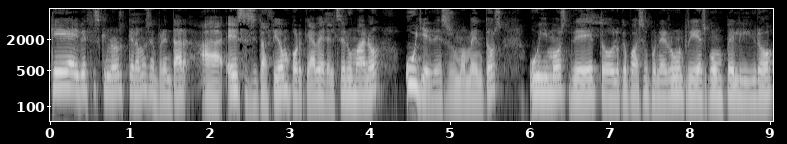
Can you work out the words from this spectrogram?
que hay veces que no nos queramos enfrentar a esa situación porque, a ver, el ser humano huye de esos momentos, huimos de todo lo que pueda suponer un riesgo, un peligro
